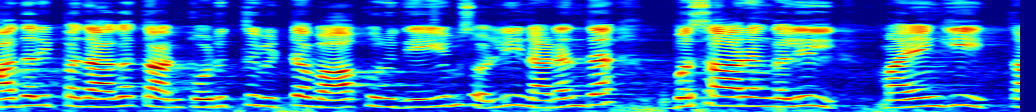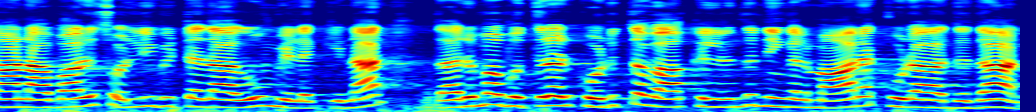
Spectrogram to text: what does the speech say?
ஆதரிப்பதாக தான் கொடுத்துவிட்ட வாக்குறுதியையும் சொல்லி நடந்த உபசாரங்களில் மயங்கி தான் அவ்வாறு சொல்லிவிட்டதாகவும் விளக்கினார். தருமபுத்திரர் கொடுத்த வாக்கிலிருந்து நீங்கள் மாறக்கூடாதுதான்.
